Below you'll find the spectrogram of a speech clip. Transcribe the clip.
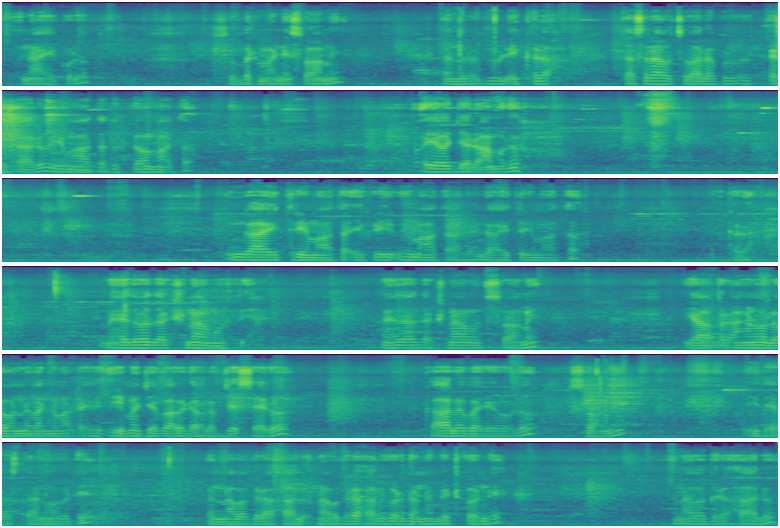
వినాయకుడు సుబ్రహ్మణ్య స్వామి అందరూ గుళ్ళు ఇక్కడ దసరా ఉత్సవాలప్పుడు పెడతారు. ఈ మాత దుర్గా మాత అయోధ్య రాముడు. గాయత్రి మాత ఇక్కడ ఈ మాత గాయత్రి మాత. ఇక్కడ మేధో దక్షిణామూర్తి. మీద దక్షిణామూర్తి స్వామి ఈ ఆ ప్రాంగణంలో ఉన్నవన్నమాట ఈ మధ్య బాగా డెవలప్ చేశారు. కాలభైరవుడు స్వామి. ఈ దేవస్థానం ఒకటి. నవగ్రహాలు. నవగ్రహాలు కూడా దండం పెట్టుకోండి. నవగ్రహాలు.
